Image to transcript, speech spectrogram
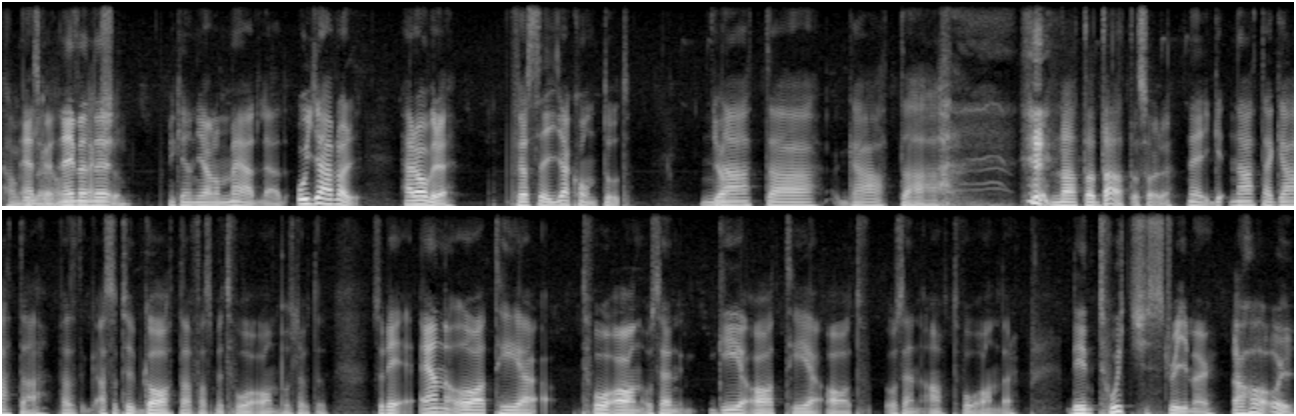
Han ville ha Nej, men det- action. Vilken jävla mad lad. Åh jävlar! Här har vi det. Får jag säga kontot? Ja. Nata Gata. Nata Data, sa du det? Nej, G- Nata Gata. Fast, alltså typ gata fast med två A på slutet. Så det är N-A-T, två A och sen G-A-T-A t- och sen A, två A där. Det är en Twitch-streamer Jaha, oj.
